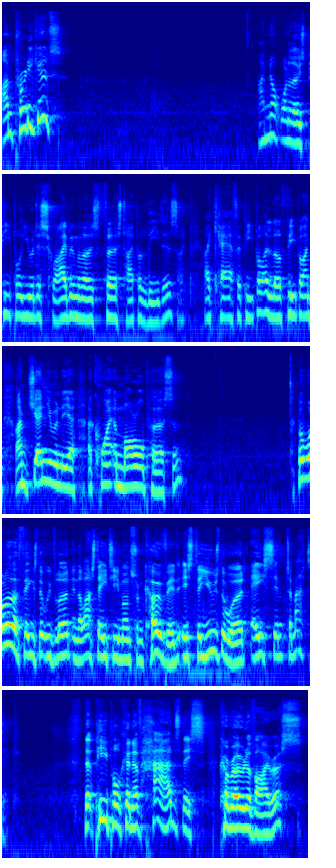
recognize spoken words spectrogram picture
I'm pretty good. I'm not one of those people you were describing, one of those first type of leaders. I, I care for people, I love people, I'm, I'm genuinely a, a quite a moral person. But one of the things that we've learned in the last 18 months from COVID is to use the word asymptomatic. That people can have had this coronavirus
